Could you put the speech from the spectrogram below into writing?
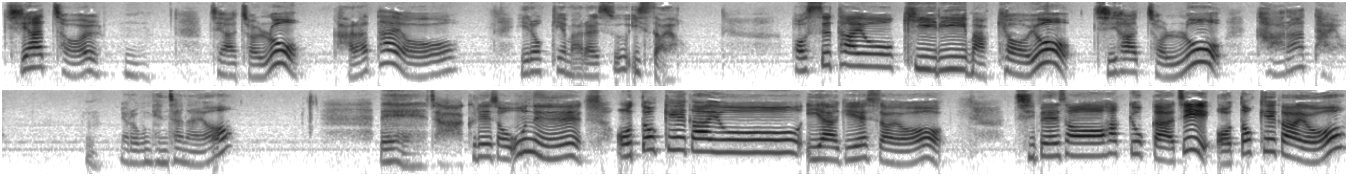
지하철, 음, 지하철로 갈아타요. 이렇게 말할 수 있어요. 버스 타요. 길이 막혀요. 지하철로 갈아타요. 음, 여러분 괜찮아요? 네, 자, 그래서 오늘 어떻게 가요? 이야기했어요. 집에서 학교까지 어떻게 가요?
